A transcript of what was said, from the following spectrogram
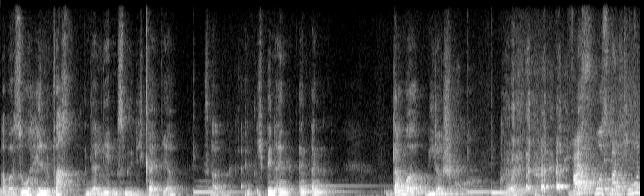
aber so hellwach in der Lebensmüdigkeit, ja? Ich bin ein, ein, ein Dauerwiderspruch. Was muss man tun,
